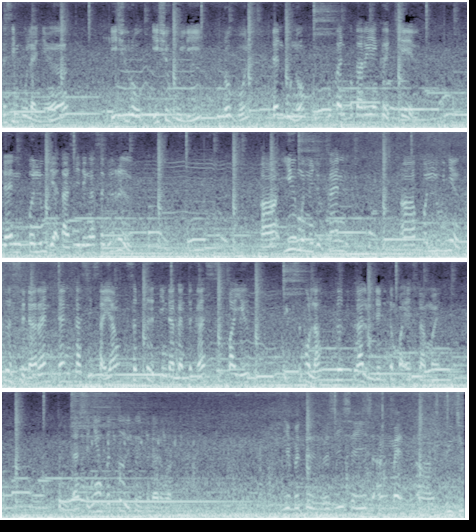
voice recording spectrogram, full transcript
Kesimpulannya, isu isu buli, rogol dan bunuh bukan perkara yang kecil dan perlu diatasi dengan segera. Uh, ia menunjukkan uh, perlunya kesedaran dan kasih sayang serta tindakan tegas supaya sekolah kekal menjadi tempat yang selamat. Rasanya betul ke saudara Wak? Ya betul Rozi saya sangat uh, setuju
